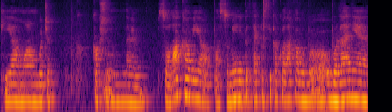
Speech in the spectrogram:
ki ja, ima mogoče kakšen, ne vem so rakavi ali pa so imeli v preteklosti kako rakavo obolenje,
